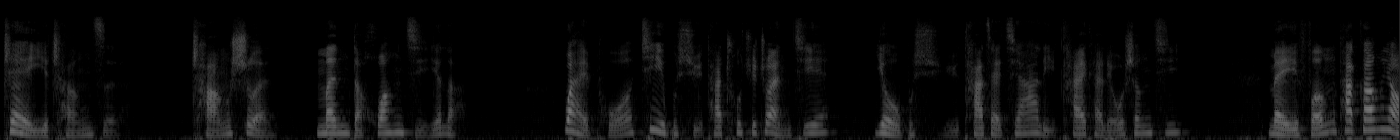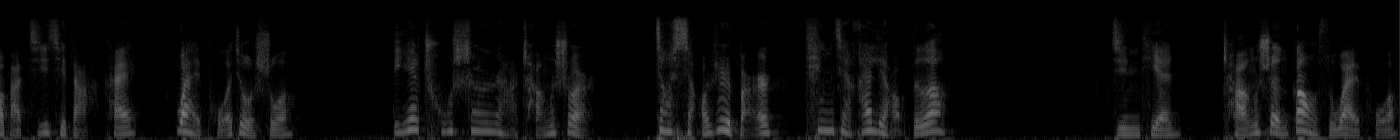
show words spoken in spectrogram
这一程子，长顺闷得慌极了。外婆既不许他出去转街，又不许他在家里开开留声机。每逢他刚要把机器打开，外婆就说：“别出声啊，长顺儿，叫小日本儿听见还了得。”今天，长顺告诉外婆：“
